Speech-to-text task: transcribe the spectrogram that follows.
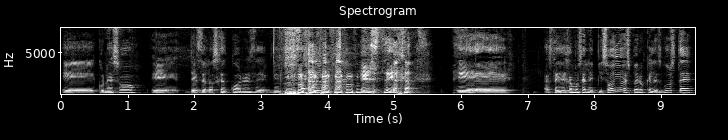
eh, con eso, eh, desde los headquarters de Miércoles Ágil, este, eh, hasta ahí dejamos el episodio. Espero que les guste.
